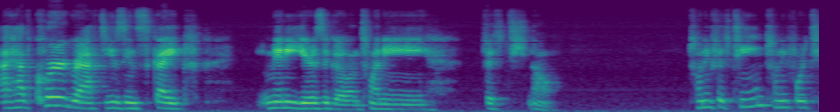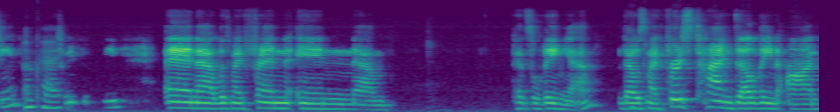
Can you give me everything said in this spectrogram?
I have choreographed using Skype many years ago in 2015 no 2015, 2014. Okay. 2015. And uh, with my friend in um, Pennsylvania. That was my first time delving on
